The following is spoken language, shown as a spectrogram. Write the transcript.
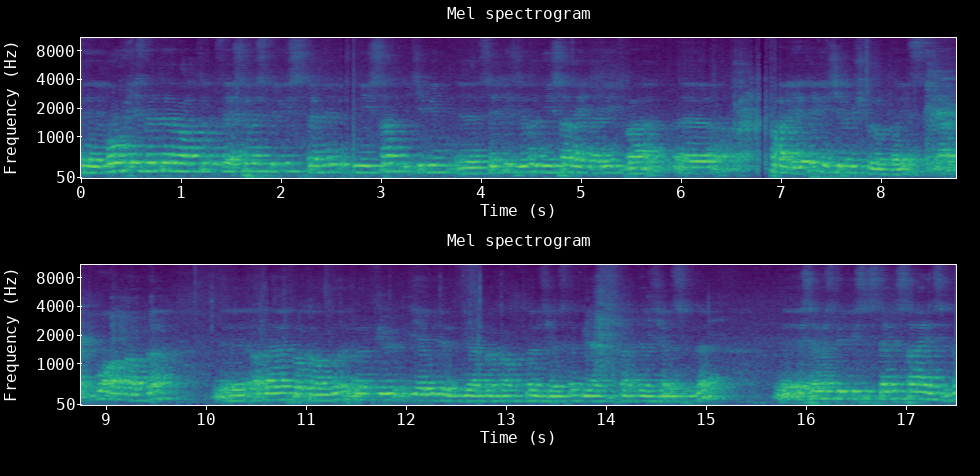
E, mobil hizmetlere baktığımızda SMS bilgi sistemini biz Nisan 2008 yılı Nisan ayından itibaren e, faaliyete geçirmiş durumdayız. Yani bu anlamda e, Adalet Bakanlığı öncü diyebilirim diğer bakanlıklar içerisinde, diğer sistemler içerisinde. E, SMS bilgi sistemi sayesinde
